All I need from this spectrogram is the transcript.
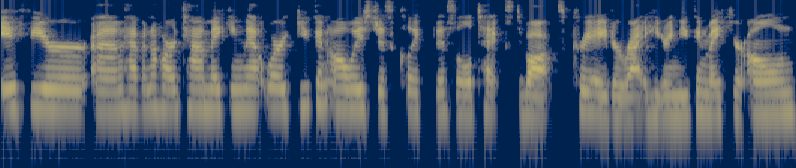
if you're um, having a hard time making that work, you can always just click this little text box creator right here and you can make your own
